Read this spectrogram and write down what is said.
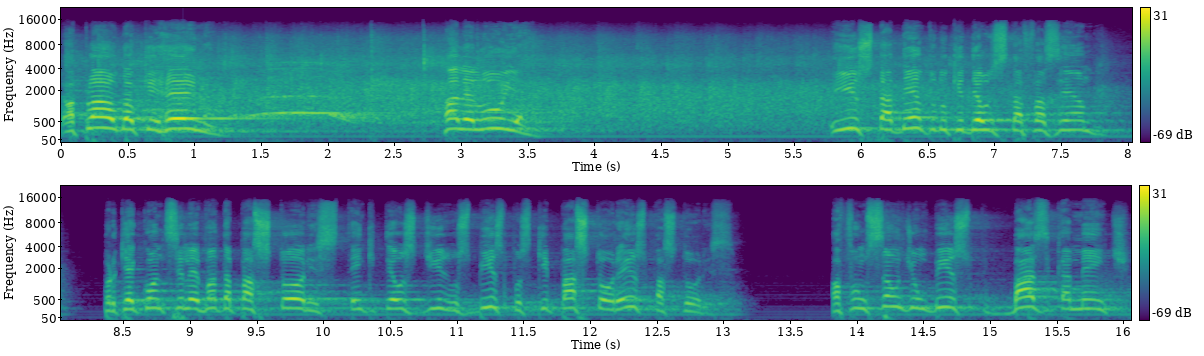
Aplauda o que reina. Aleluia. E isso está dentro do que Deus está fazendo. Porque quando se levanta pastores, tem que ter os, os bispos que pastoreiam os pastores. A função de um bispo, basicamente,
